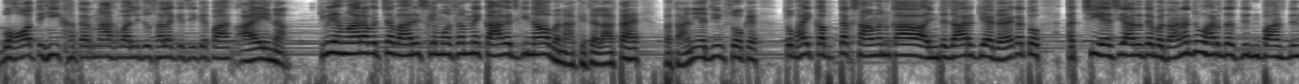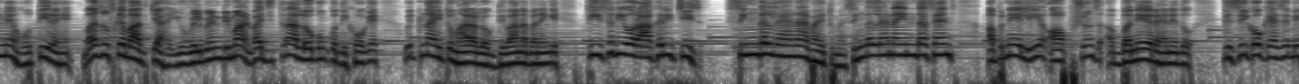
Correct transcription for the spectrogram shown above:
बहुत ही खतरनाक वाली जो साला किसी के पास आए ना। कि भाई हमारा बच्चा बारिश के मौसम में कागज़ की नाव बना के चलाता है। पता नहीं अजीब शौक है। तो भाई कब तक सावन का इंतज़ार किया जाएगा? तो अच्छी ऐसी आदतें बताना जो हर दस दिन, पाँच दिन में होती रहे। बस उसके बाद क्या है? You will be in demand भाई जितना लोगों को दिखोगे, उतना ही तुम्हारा लोग दीवाना बनेंगे। तीसरी और आखिरी चीज़, सिंगल रहना है भाई तुम्हें। सिंगल रहना इन द सेंस अपने लिए ऑप्शंस बने रहने दो। किसी को कैसे भी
